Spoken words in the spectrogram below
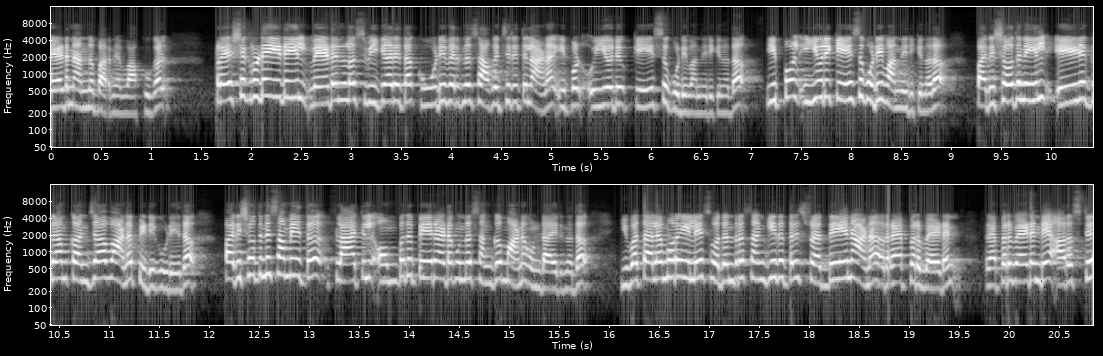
വേടൻ അന്ന് പറഞ്ഞ വാക്കുകൾ. പ്രേക്ഷകരുടെ ഇടയിൽ വേടനുള്ള സ്വീകാര്യത കൂടി വരുന്ന സാഹചര്യത്തിലാണ് ഇപ്പോൾ ഈ ഒരു കേസ് കൂടി വന്നിരിക്കുന്നത്. ഇപ്പോൾ ഈ ഒരു കേസ് കൂടി വന്നിരിക്കുന്നത് പരിശോധനയിൽ ഏഴ് ഗ്രാം കഞ്ചാവാണ് പിടികൂടിയത്. പരിശോധന സമയത്ത് ഫ്ളാറ്റിൽ ഒമ്പത് പേരടങ്ങുന്ന സംഘമാണ് ഉണ്ടായിരുന്നത്. യുവതലമുറയിലെ സ്വതന്ത്ര സംഗീതത്തിൽ ശ്രദ്ധേയനാണ് റാപ്പർ വേടൻ. റാപ്പർ വേടന്റെ അറസ്റ്റ്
